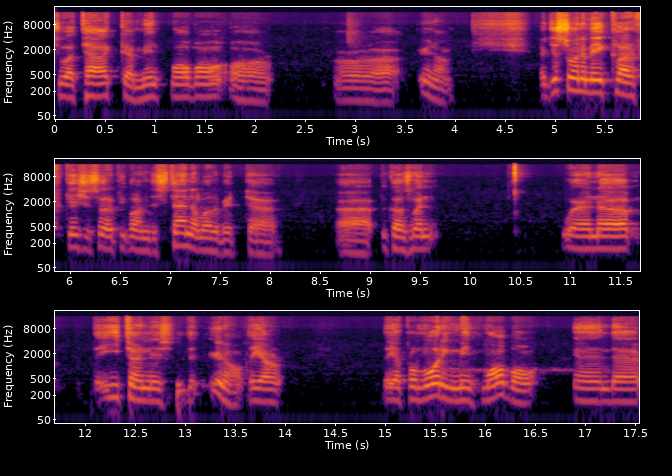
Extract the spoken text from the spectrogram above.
to attack uh, Mint Mobile or or uh, you know. I just want to make clarification so that people understand a little bit uh, uh, because when when uh, the Ethan is, you know, they are they are promoting Mint Mobile, and uh,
